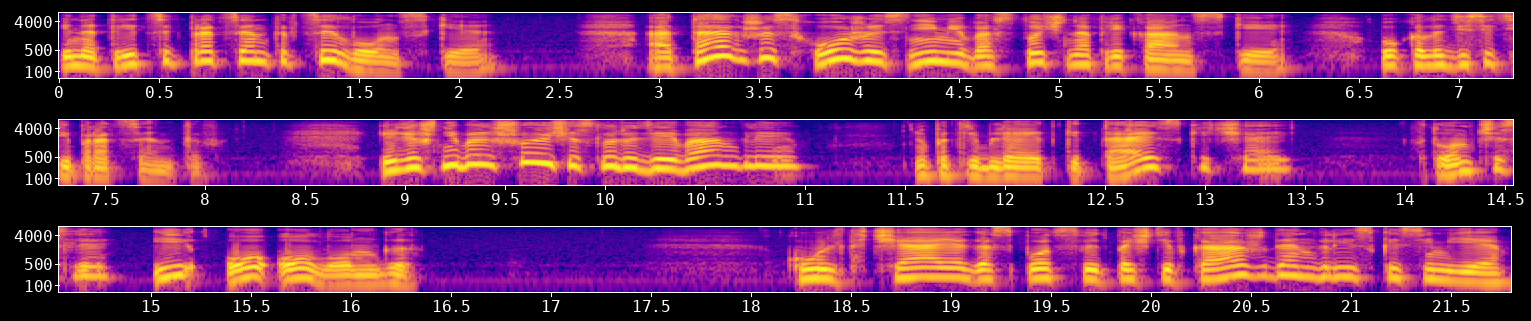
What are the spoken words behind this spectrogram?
и на 30% цейлонские, а также схожие с ними восточноафриканские, около 10%. И лишь небольшое число людей в Англии – употребляет китайский чай, в том числе и оолонг. Культ чая господствует почти в каждой английской семье,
